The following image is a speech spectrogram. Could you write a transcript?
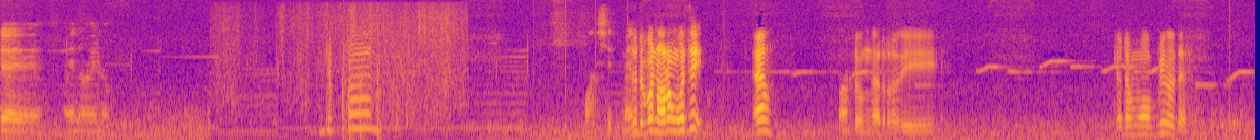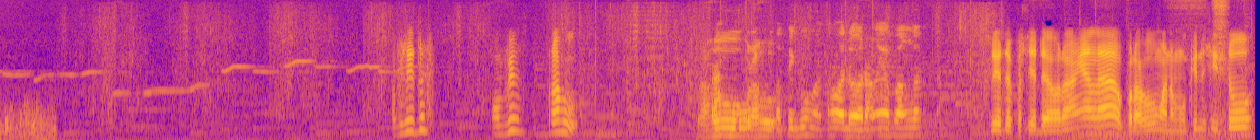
Ya ya ya. I know I know. Depan. Wah shit man. Itu depan orang buat sih? El. Oh. Aduh ngeri. Kayak Ada mobil dah. Apa sih itu? Mobil? Perahu? Perahu, perahu. Tapi gua nggak tahu ada orangnya apa enggak. Ya udah pasti ada orangnya lah. Perahu mana mungkin di situ.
